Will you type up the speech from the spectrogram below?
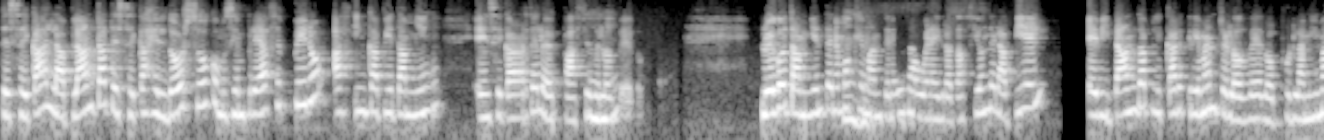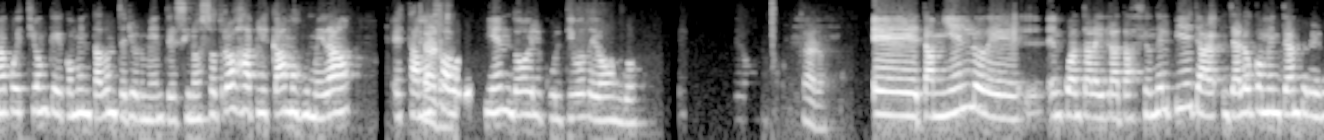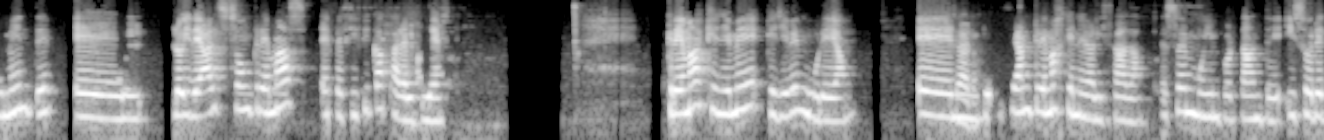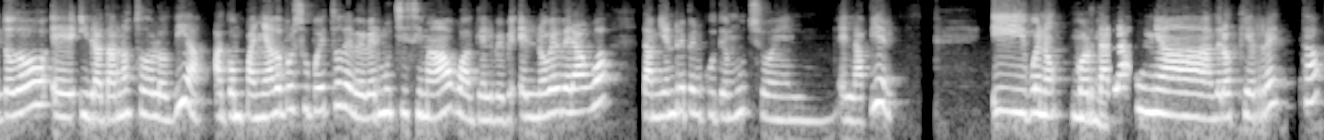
te secas la planta, te secas el dorso, como siempre haces, pero haz hincapié también en secarte los espacios de los dedos. Luego también tenemos que mantener una buena hidratación de la piel, evitando aplicar crema entre los dedos, por la misma cuestión que he comentado anteriormente. Si nosotros aplicamos humedad, estamos Claro. favoreciendo el cultivo de hongos. Claro. Eh, también lo de, en cuanto a la hidratación del pie, ya, ya lo comenté anteriormente, lo ideal son cremas específicas para el pie. Cremas que, lleve- que lleven urea, Claro. que sean cremas generalizadas, eso es muy importante. Y sobre todo, eh, hidratarnos todos los días, acompañado, por supuesto, de beber muchísima agua, que el, bebe- el no beber agua también repercute mucho en, en la piel. Y bueno, cortar las uñas de los pies rectas.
